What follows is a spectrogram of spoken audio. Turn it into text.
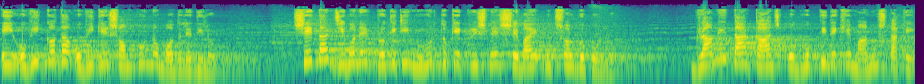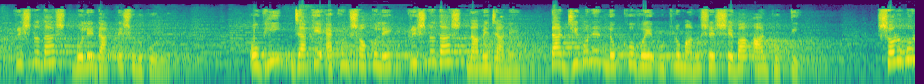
এই অভিজ্ঞতা অভিকে সম্পূর্ণ বদলে দিল। সে তার জীবনের প্রতিটি মুহূর্তকে কৃষ্ণের সেবায় উৎসর্গ করল গ্রামে তার কাজ ও ভক্তি দেখে মানুষ তাকে কৃষ্ণদাস বলে ডাকতে শুরু করল। অভি, যাকে এখন সকলে কৃষ্ণদাস নামে জানে, তার জীবনের লক্ষ্য হয়ে উঠল মানুষের সেবা আর ভক্তি। সরোবর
